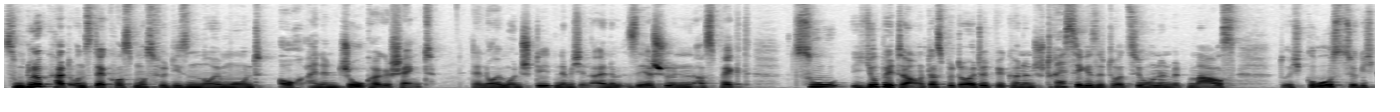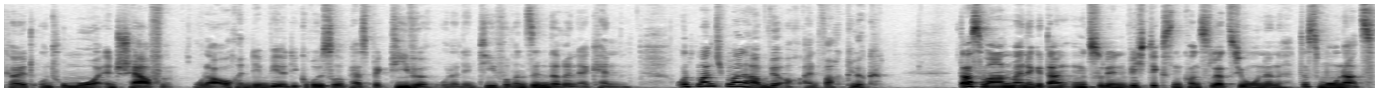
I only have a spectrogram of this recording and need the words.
Zum Glück hat uns der Kosmos für diesen Neumond auch einen Joker geschenkt. Der Neumond steht nämlich in einem sehr schönen Aspekt zu Jupiter und das bedeutet, wir können stressige Situationen mit Mars durch Großzügigkeit und Humor entschärfen oder auch indem wir die größere Perspektive oder den tieferen Sinn darin erkennen. Und manchmal haben wir auch einfach Glück. Das waren meine Gedanken zu den wichtigsten Konstellationen des Monats.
